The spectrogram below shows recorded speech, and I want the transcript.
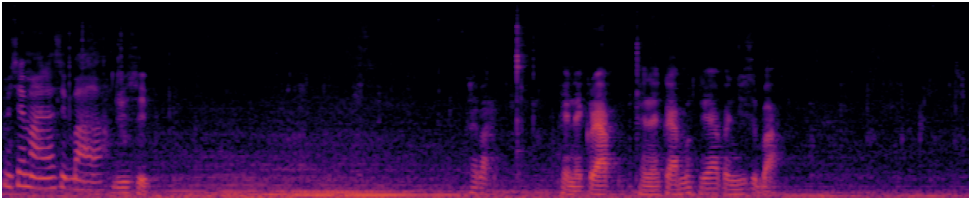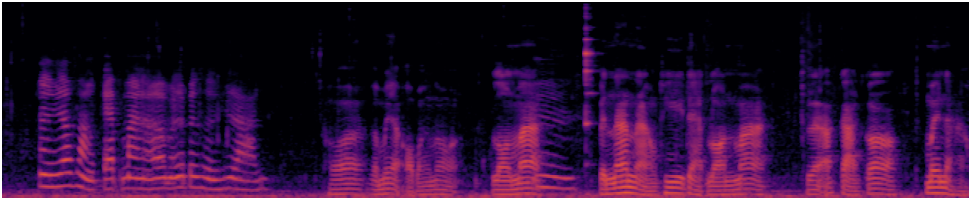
ไม่ใช่ไม้ละสิบบาทเหรอยี่สิบใช่ปะเห็นใน Grab เห็นใน Grab เมื่อกี้เป็นยี่สิบบาท อันนี้เราสั่งแก๊ปมาแล้วเราไม่ได้ไปซื้อที่ร้าน เพราะว่าเราไม่อยากออกไปข้างนอก ร้อนมาก อืม เป็นหน้าหนาวที่แดดร้อนมาก และอากาศก็ไม่หนาว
